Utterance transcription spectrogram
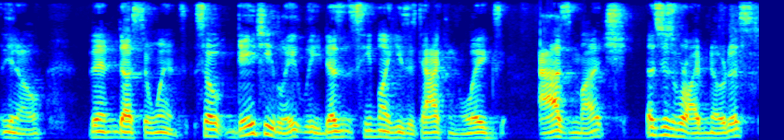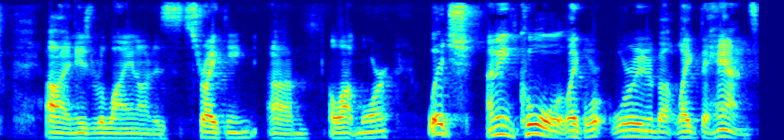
you know, then Dustin wins. So Gaethje lately doesn't seem like he's attacking legs as much. That's just what I've noticed, uh, and he's relying on his striking um, a lot more. Which I mean, cool. Like we're worrying about like the hands.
